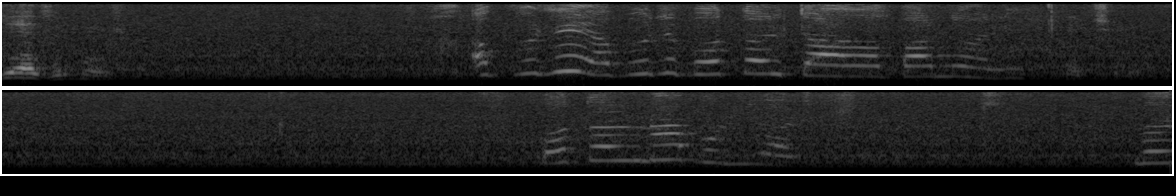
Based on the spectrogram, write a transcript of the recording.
دعا فرما ابو جی ابو جی بوتل پانی والی۔ اچھا بوتل نہ بھولیا میں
